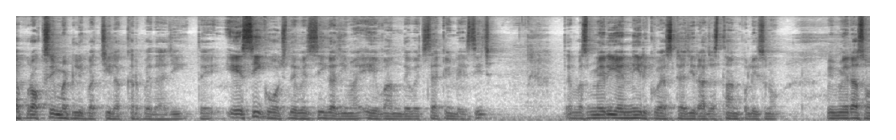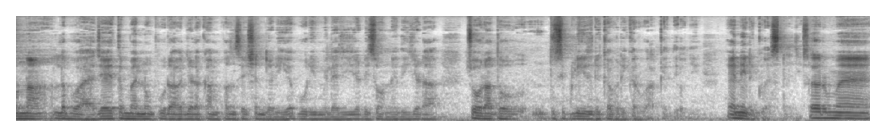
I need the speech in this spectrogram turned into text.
ਅਪਰੋਕਸੀਮੇਟਲੀ 25 ਲੱਖ ਰੁਪਏ ਦਾ ਜੀ। ਤੇ ਏਸੀ ਕੋਚ ਦੇ ਵਿੱਚ ਸੀਗਾ ਜੀ ਮੈਂ A1 ਦੇ ਵਿੱਚ ਸੈਕਿੰਡ ਏਸੀ 'ਚ। ਤੇ ਬਸ ਮੇਰੀ ਇੰਨੀ ਰਿਕੁਐਸਟ ਹੈ ਜੀ ਰਾਜਸਥਾਨ ਪੁਲਿਸ ਨੂੰ ਵੀ ਮੇਰਾ ਸੋਨਾ ਲਗਵਾਇਆ ਜਾਏ ਤੇ ਮੈਨੂੰ ਪੂਰਾ ਜਿਹੜਾ ਕੰਪਨਸੇਸ਼ਨ ਜਿਹੜੀ ਹੈ ਪੂਰੀ ਮਿਲੇ ਜੀ, ਜਿਹੜੀ ਸੋਨੇ ਦੀ, ਜਿਹੜਾ ਚੋਰਾਂ ਤੋਂ ਤੁਸੀਂ ਪਲੀਜ਼ ਰਿਕਵਰੀ ਕਰਵਾ ਕੇ ਦਿਓ ਜੀ। ਇੰਨੀ ਰਿਕੁਐਸਟ ਹੈ ਜੀ। ਸਰ ਮੈਂ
